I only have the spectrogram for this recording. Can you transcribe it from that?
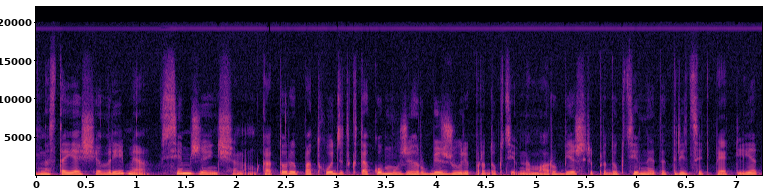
В настоящее время всем женщинам, которые подходят к такому же рубежу репродуктивному, а рубеж репродуктивный это 35 лет,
